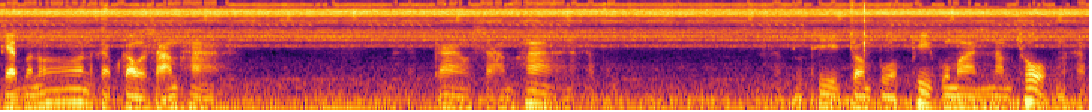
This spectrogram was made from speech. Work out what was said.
แก๊สบ่เนาะนะครับ เก้าสามห้าเก้าสามห้านะครับอยู่ที่จอมปลวกพี่กุมารนำโชคนะครับ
